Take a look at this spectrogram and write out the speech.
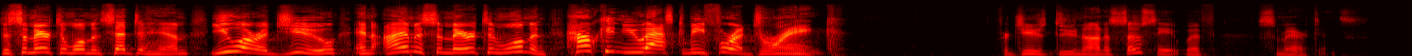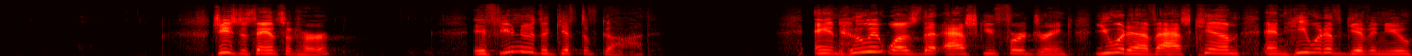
The Samaritan woman said to him, You are a Jew, and I am a Samaritan woman. How can you ask me for a drink? For Jews do not associate with Samaritans. Jesus answered her, If you knew the gift of God, and who it was that asked you for a drink, you would have asked him, and he would have given you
